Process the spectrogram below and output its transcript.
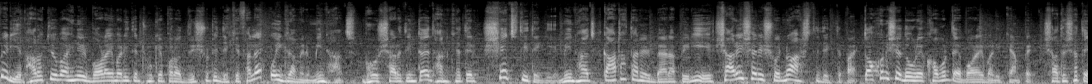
পেরিয়ে ভারতীয় বাহিনীর বড়াইবাড়িতে ঢুকে পড়ার দৃশ্যটি দেখে ফেলে ওই গ্রামের মিনহাজ। ভোর সাড়ে তিনটায় ধান ক্ষেতের সেচ দিতে গিয়ে মিনহাজ কাঁটা তারের বেড়া পেরিয়ে সারি সারি সৈন্য আসতে দেখতে পায়। তখনই সে দৌড়ে খবর দেয় বড়াইবাড়ি ক্যাম্পে। সাথে সাথে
